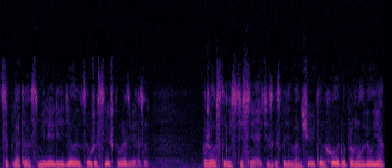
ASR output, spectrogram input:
цыплята осмелели и делаются уже слишком развязны. Пожалуйста, не стесняйтесь, господин Ван Чуйтен, холодно промолвил я.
